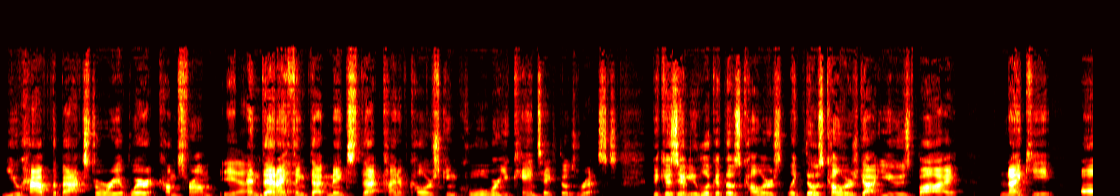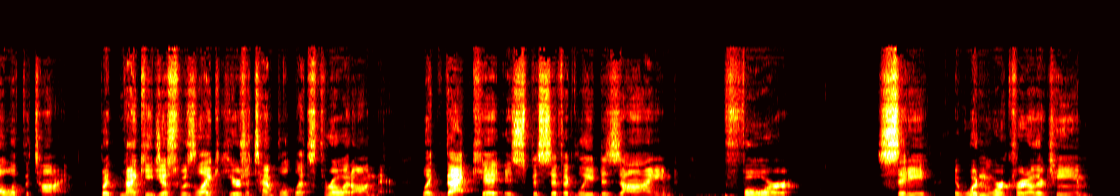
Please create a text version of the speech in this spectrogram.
you have the backstory of where it comes from Yeah. and then I think that makes that kind of color scheme cool where you can take those risks. Because if you look at those colors, like those colors got used by Nike all of the time. But Nike just was like, here's a template, let's throw it on there. Like that kit is specifically designed for City. It wouldn't work for another team.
